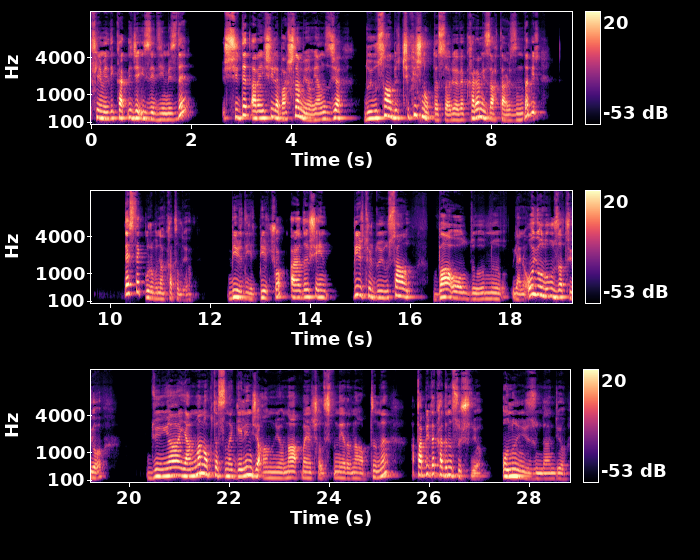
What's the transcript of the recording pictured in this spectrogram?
filmi dikkatlice izlediğimizde şiddet arayışıyla başlamıyor. Yalnızca duygusal bir çıkış noktası arıyor ve kara mizah tarzında bir destek grubuna katılıyor. Bir değil birçok aradığı şeyin bir tür duygusal bağ olduğunu yani o yolu uzatıyor. Dünya yanma noktasına gelince anlıyor ne yapmaya çalıştığını ya da ne yaptığını. Hatta bir de kadını suçluyor. Onun yüzünden diyor.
